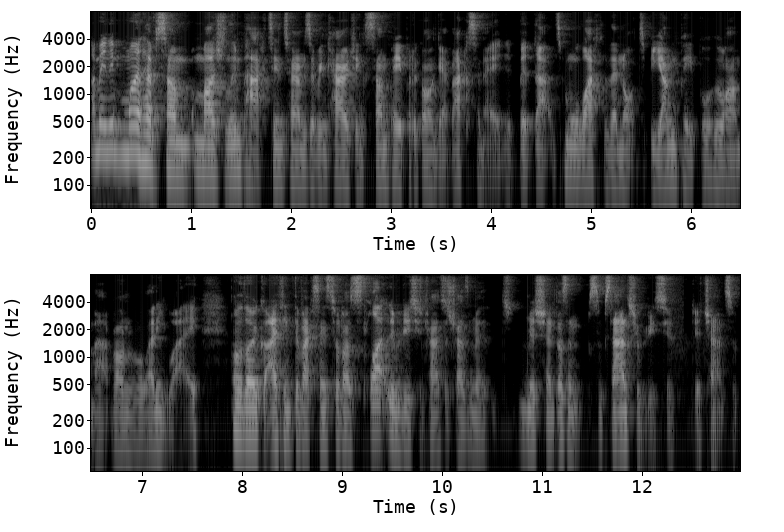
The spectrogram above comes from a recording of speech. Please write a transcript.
I mean, it might have some marginal impact in terms of encouraging some people to go and get vaccinated, but that's more likely than not to be young people who aren't that vulnerable anyway. Although I think the vaccine still does slightly reduce your chance of transmission, it doesn't substantially reduce your, your chance of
